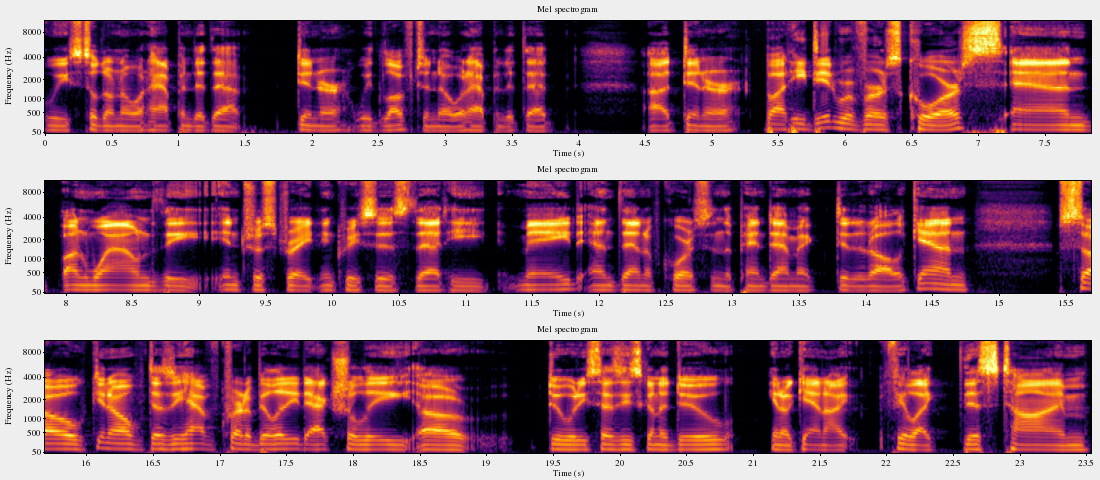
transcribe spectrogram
we still don't know what happened at that dinner we'd love to know what happened at that uh, dinner. But he did reverse course and unwound the interest rate increases that he made. And then, of course, in the pandemic, did it all again. So, you know, does he have credibility to actually uh, do what he says he's going to do? You know, again, I feel like this time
